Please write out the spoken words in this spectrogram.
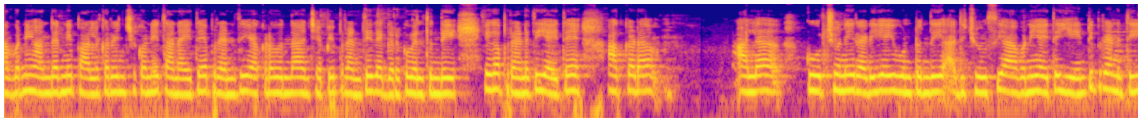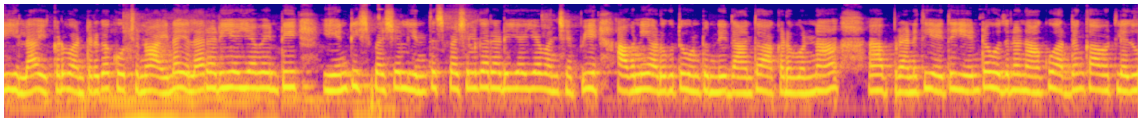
అవని అందరినీ పలకరించుకొని తనైతే ప్రణతి ఎక్కడ ఉందా? అని చెప్పి ప్రణతి దగ్గరకు వెళ్తుంది. ఇక ప్రణతి అయితే అక్కడ అలా కూర్చొని రెడీ అయి ఉంటుంది. అది చూసి అవని అయితే ఏంటి ప్రణతి ఇలా ఇక్కడ ఒంటరిగా కూర్చున్నావు అయినా ఎలా రెడీ అయ్యావేంటి? ఏంటి స్పెషల్? ఇంత స్పెషల్గా రెడీ అయ్యావు? అని చెప్పి అవని అడుగుతూ ఉంటుంది. దాంతో అక్కడ ఉన్న ప్రణతి అయితే ఏంటో వదిన నాకు అర్థం కావట్లేదు.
